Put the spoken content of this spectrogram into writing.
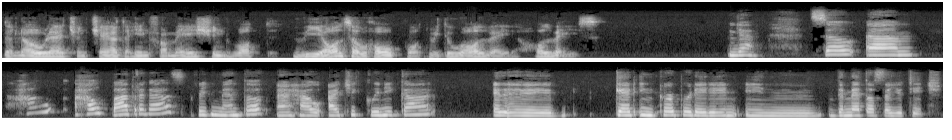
the knowledge and share the information. What we also hope, what we do always, always yeah. So, um, how how Badragas rig method and how Ai Chi Clinica uh, get incorporated in the methods that you teach?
